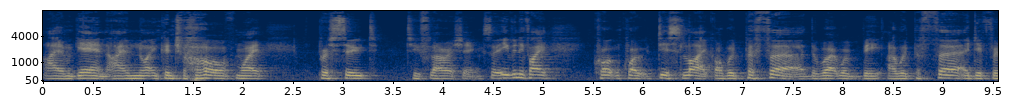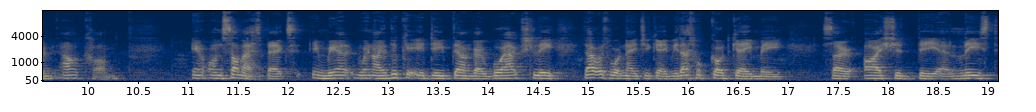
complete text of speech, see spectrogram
I am again, I am not in control of my pursuit to flourishing. So even if I quote unquote dislike, I would prefer the word would be I would prefer a different outcome in, on some aspects, in rea- when I look at it deep down, go, well, actually, that was what nature gave me. That's what God gave me. So I should be at least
